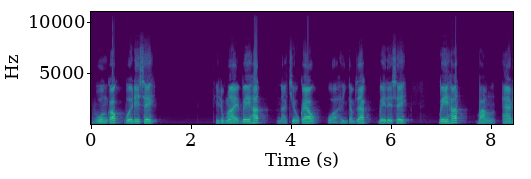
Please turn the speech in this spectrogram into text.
vuông góc với DC. Thì lúc này BH là chiều cao của hình tam giác BDC. BH bằng AD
